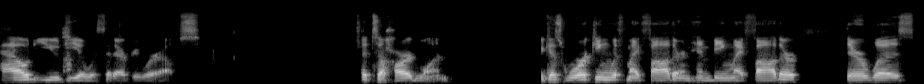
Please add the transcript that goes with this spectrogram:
How do you deal with it everywhere else? It's a hard one because working with my father and him being my father, there was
